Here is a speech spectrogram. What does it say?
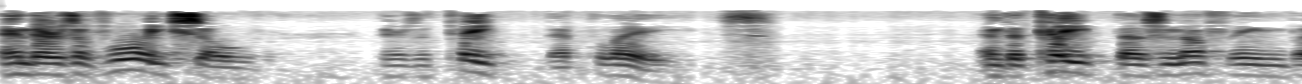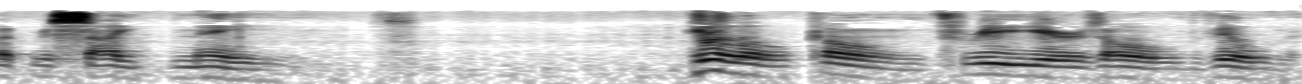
And there's a voiceover. There's a tape that plays. And the tape does nothing but recite names. Hillel Cohn, three years old, Vilna.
